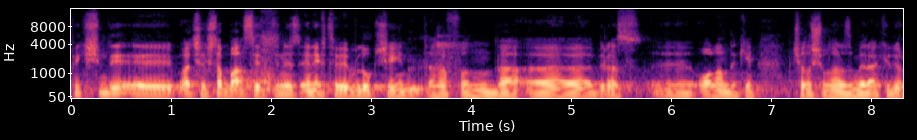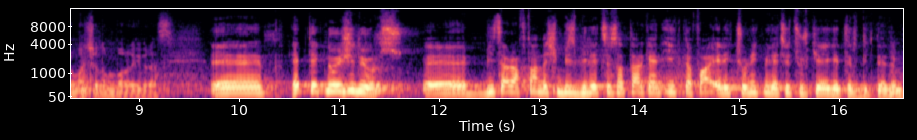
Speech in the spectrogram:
Peki şimdi e, açılışta bahsettiğiniz NFT ve blockchain tarafında e, biraz e, o alandaki çalışmalarınızı merak ediyorum. Açalım mı orayı biraz? Ee, hep teknoloji diyoruz. Ee, bir taraftan da şimdi biz bileti satarken ilk defa elektronik bileti Türkiye'ye getirdik dedim.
